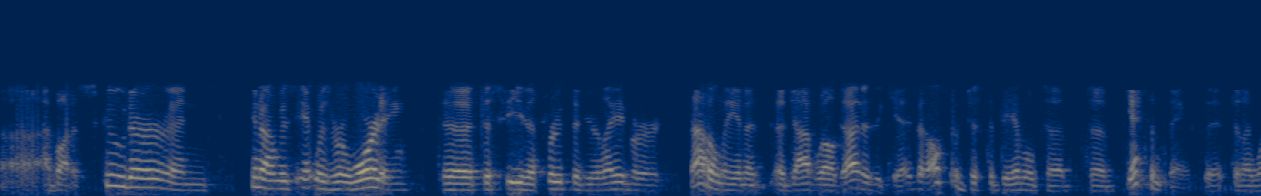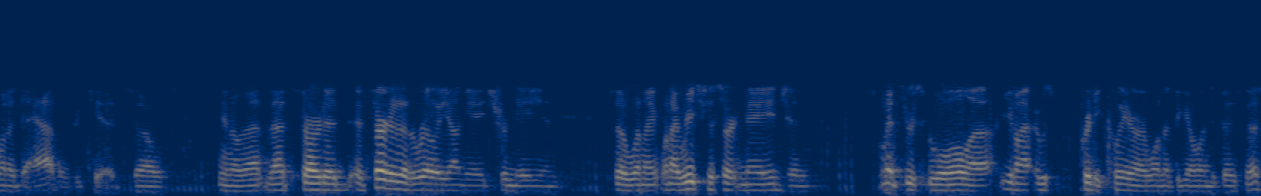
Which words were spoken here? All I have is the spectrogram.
uh, I bought a scooter, and you know it was it was rewarding to to see the fruits of your labor. Not only in a, a job well done as a kid, but also just to be able to to get some things that that I wanted to have as a kid. So, you know that that started it started at a really young age for me, and so when I when I reached a certain age and went through school, uh, you know, it was pretty clear I wanted to go into business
